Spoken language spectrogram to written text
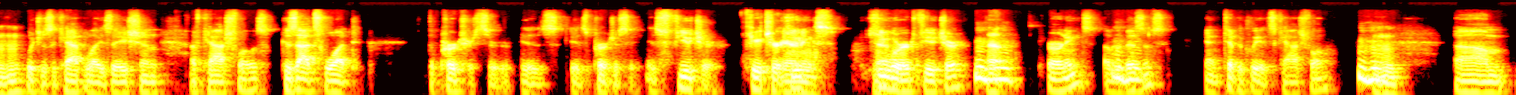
Mhm. which is a capitalization of cash flows, because that's what the purchaser is, is purchasing, is future, Future Keep- earnings. Yeah. keyword future Mhm. earnings of the Mhm. business, and typically it's cash flow. Mhm. Mhm. Um,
